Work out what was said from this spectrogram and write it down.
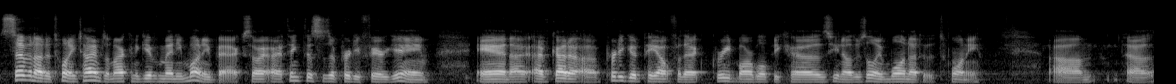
7 out of 20 times I'm not going to give them any money back. So I, I think this is a pretty fair game. And I, have got a, a, pretty good payout for that green marble because, you know, there's only one out of the 20 um, uh,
